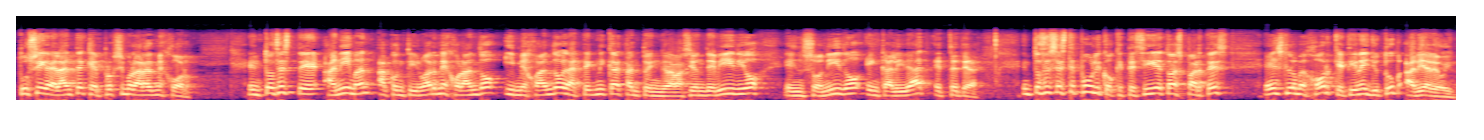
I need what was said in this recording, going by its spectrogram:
tú sigue adelante que el próximo lo harás mejor. Entonces te animan a continuar mejorando y mejorando la técnica tanto en grabación de vídeo, en sonido, en calidad, etc. Entonces este público que te sigue de todas partes es lo mejor que tiene YouTube a día de hoy.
